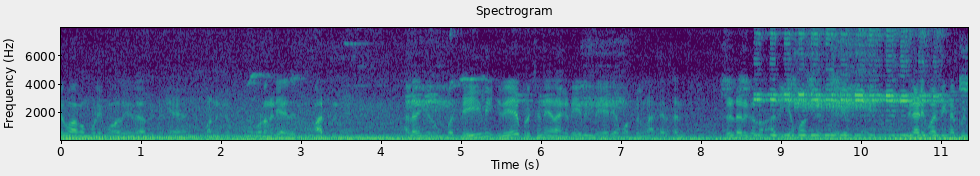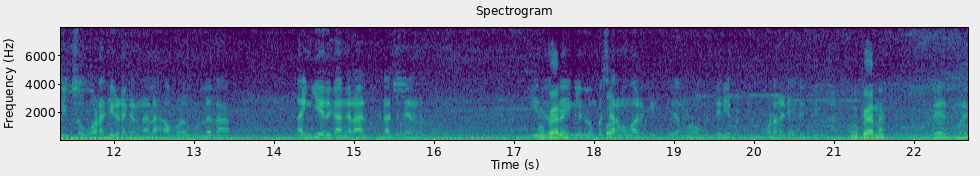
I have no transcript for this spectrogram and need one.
நிர்வாகம் மூலியமாவது ஏதாவது நீங்கள் பண்ணுங்கள் உடனடியாக இதை மாற்றுங்க. அல்லது இங்கே ரொம்ப டெய்லி இதே பிரச்சனையை நாங்கள் டெய்லி இந்த ஏரியா மக்கள் நாங்கள் சந்திச்சிட்டு திருடர்களும் அதிகமாக பின்னாடி பார்த்தீங்கன்னா பில்டிங்ஸில் உடஞ்சி கிடக்கறனால அவ்வளோ உள்ளே தான் தங்கி இருக்காங்க ராத்திரி நேரங்கள் இது பேரு? எங்களுக்கு ரொம்ப சிரமமாக இருக்குது இதை மூலம் உங்களுக்கு தெரியப்படுத்து உடனடியாக இதை உங்கள் பேர் என்ன பேருக்கு முறை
